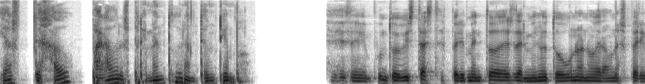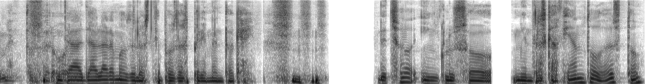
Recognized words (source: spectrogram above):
y has dejado parado el experimento durante un tiempo. Desde mi punto de vista, este experimento desde el minuto uno no era un experimento, pero bueno. Ya, ya hablaremos de los tipos de experimento que hay. de hecho, incluso mientras que hacían todo esto,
